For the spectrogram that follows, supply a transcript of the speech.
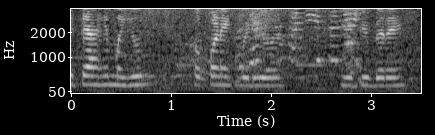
इथे आहे मयूर. तो पण एक व्हिडिओ युट्यूबर आहे.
